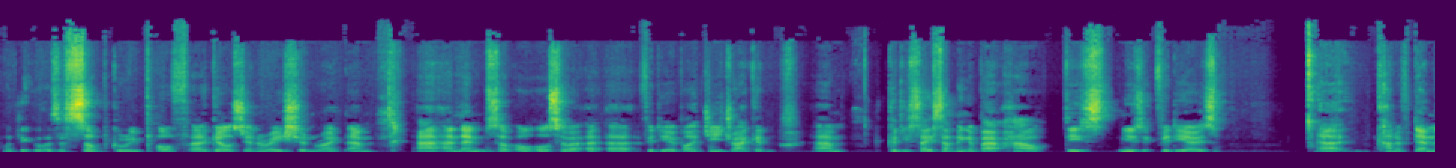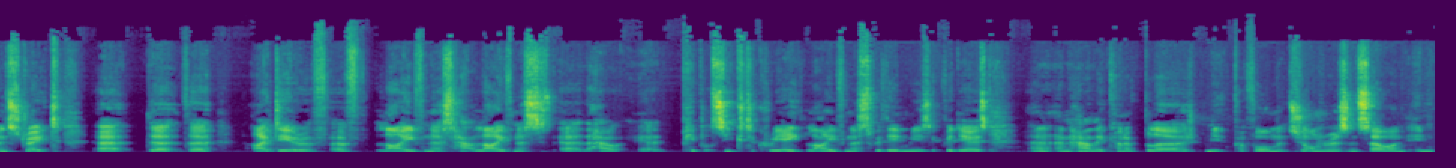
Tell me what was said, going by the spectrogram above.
what do you call it was a subgroup of uh, Girls' Generation, right? Um, uh, and then so also a, a video by G Dragon. Um, could you say something about how these music videos uh, kind of demonstrate uh, the the idea of, of liveness, how liveness, uh, how uh, people seek to create liveness within music videos, uh, and how they kind of blur performance genres and so on in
